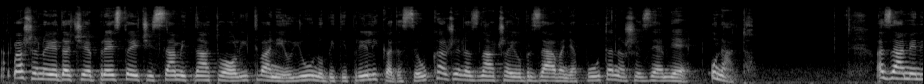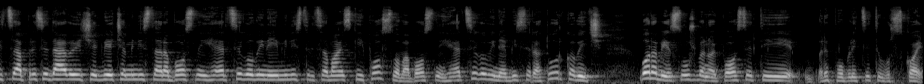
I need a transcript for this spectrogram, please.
Naglašeno je da će prestojeći samit NATO o Litvaniji u junu biti prilika da se ukaže na značaj ubrzavanja puta naše zemlje u NATO. A zamjenica predsjedavajućeg vijeća ministara Bosne i Hercegovine i ministrica vanjskih poslova Bosne i Hercegovine Bisera Turković boravi je službenoj posjeti Republici Turskoj.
